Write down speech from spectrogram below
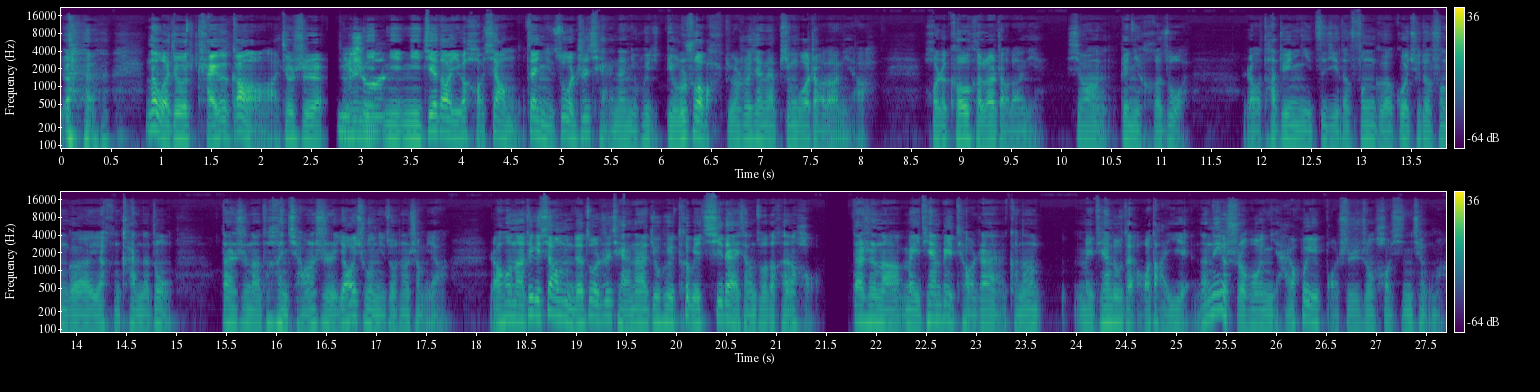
那我就抬个杠啊，就是就是你你你接到一个好项目，在你做之前呢，你会比如说吧，比如说现在苹果找到你啊，或者可口可乐找到你，希望跟你合作，然后他对你自己的风格、过去的风格也很看得重，但是呢，他很强势，要求你做成什么样。然后呢，这个项目你在做之前呢，就会特别期待，想做得很好。但是呢，每天被挑战，可能每天都在熬大夜。那那个时候，你还会保持这种好心情吗？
